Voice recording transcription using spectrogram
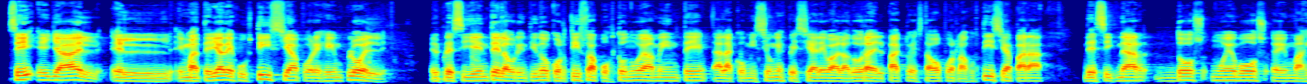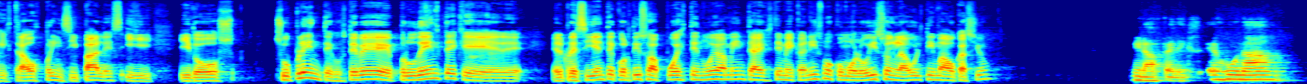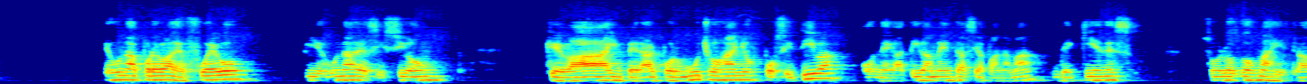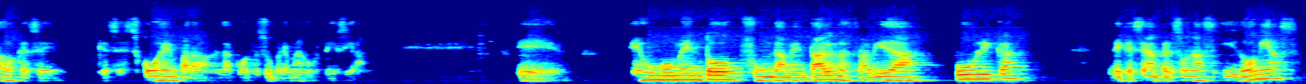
Sí, ya el, el, en materia de justicia, por ejemplo, el, el presidente Laurentino Cortizo apostó nuevamente a la Comisión Especial Evaluadora del Pacto de Estado por la Justicia para designar dos nuevos eh, magistrados principales y, dos suplentes. ¿Usted ve prudente que el, el presidente Cortizo apueste nuevamente a este mecanismo como lo hizo en la última ocasión? Mira, Félix, es una, es una prueba de fuego y es una decisión que va a imperar por muchos años positiva o negativamente hacia Panamá de quienes son los dos magistrados que se, que se escogen para la Corte Suprema de Justicia. Eh, es un momento fundamental en nuestra vida pública de que sean personas idóneas,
